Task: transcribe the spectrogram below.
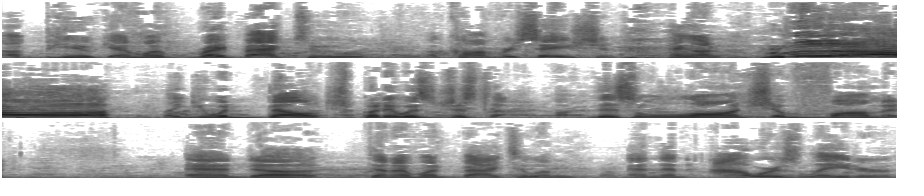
of puke, and went right back to a conversation. Hang on, like you would belch, but it was just uh, this launch of vomit. And uh, then I went back to him, and then hours later,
